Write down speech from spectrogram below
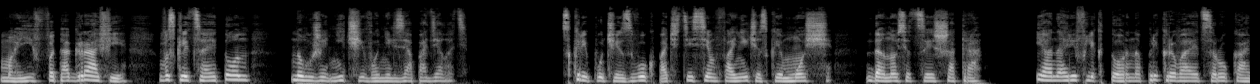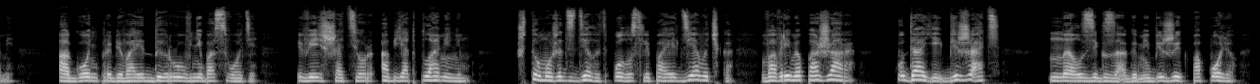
«Мои фотографии!» — восклицает он, но уже ничего нельзя поделать. Скрипучий звук почти симфонической мощи доносится из шатра, и она рефлекторно прикрывается руками. Огонь пробивает дыру в небосводе. Весь шатер объят пламенем. Что может сделать полуслепая девочка во время пожара? Куда ей бежать? Нел зигзагами бежит по полю —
